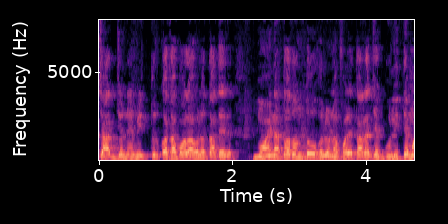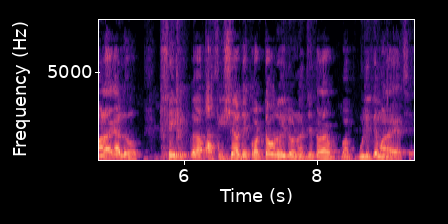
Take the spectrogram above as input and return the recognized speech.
চারজনের মৃত্যুর কথা বলা হলো তাদের ময়না তদন্তও হলো না। ফলে তারা যে গুলিতে মারা গেল সেই অফিসিয়াল রেকর্ডটাও রইল না যে তারা গুলিতে মারা গেছে।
